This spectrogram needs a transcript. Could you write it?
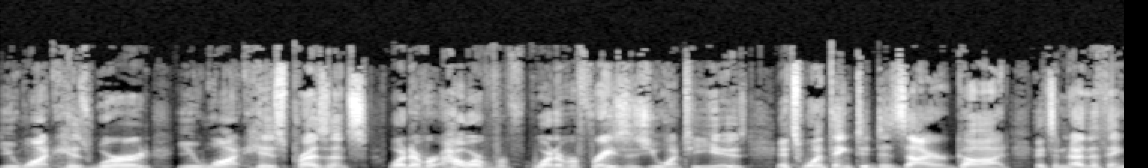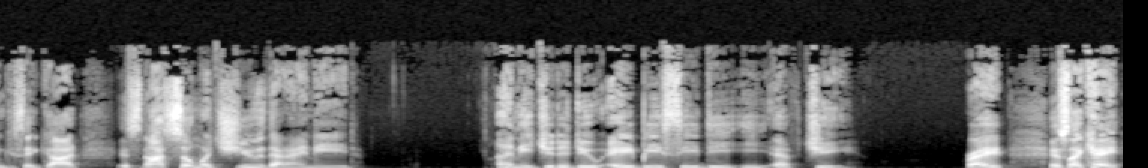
you want his word, you want his presence, whatever however whatever phrases you want to use. It's one thing to desire God. It's another thing to say God, it's not so much you that I need. I need you to do A B C D E F G right? It's like, hey,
